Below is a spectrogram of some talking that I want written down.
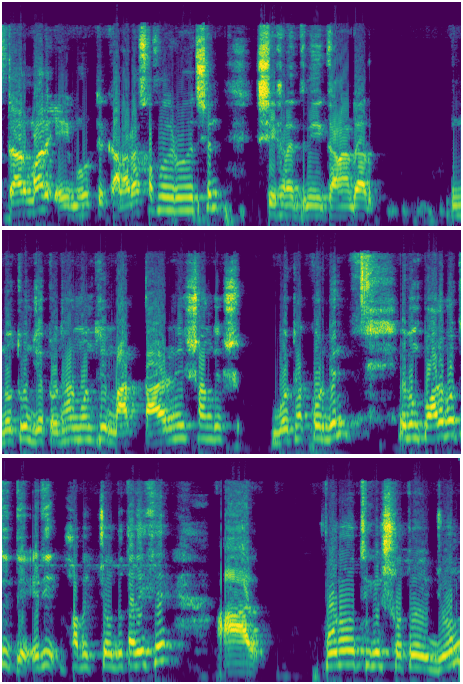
স্টারমার এই মুহূর্তে কানাডা সফরে রয়েছেন। সেখানে তিনি কানাডার নতুন যে প্রধানমন্ত্রী মার্ক কার্নির সঙ্গে বৈঠক করবেন এবং পরবর্তীতে এটি হবে চোদ্দ তারিখে আর পনেরো থেকে সতেরোই জুন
